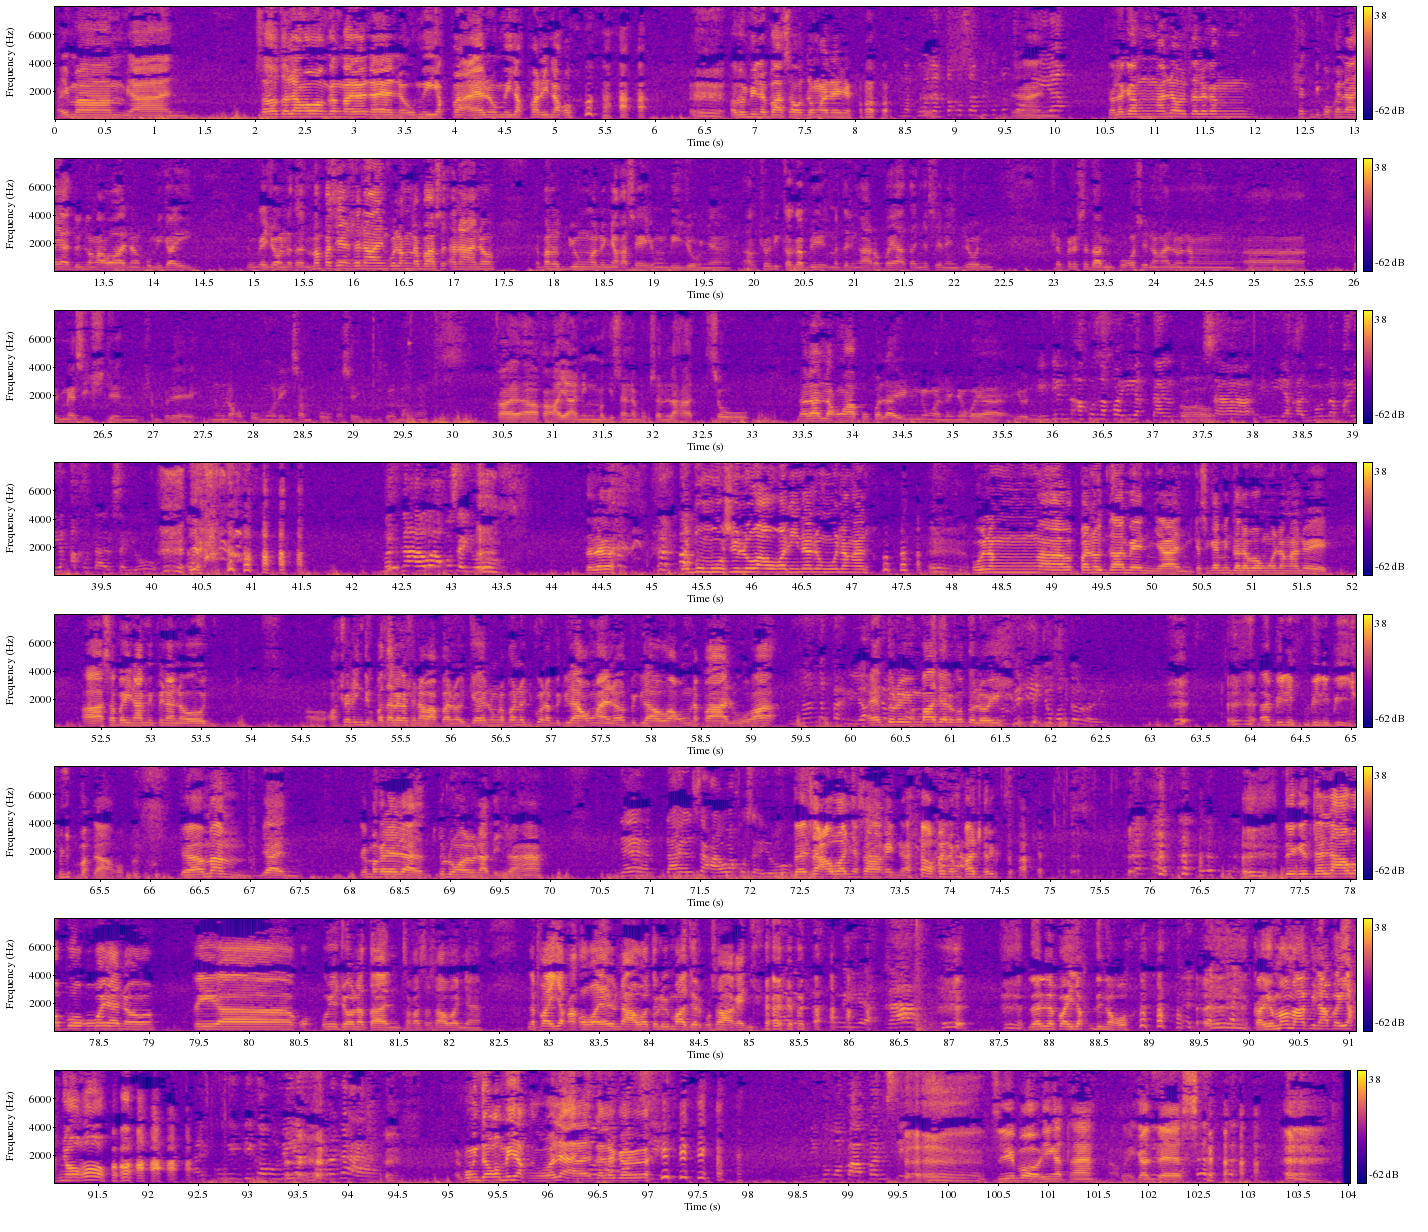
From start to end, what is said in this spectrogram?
Ay ma'am, yan. Sa totoo lang ako hanggang ngayon, ayan, umiyak pa, ayan, umiyak pa rin ako. Habang binabasa ko tong ano nyo. Nagulat ako, sabi ko, ba't Yan. umiyak? Talagang ano, talagang shit, di ko kinaya. Doon lang ako ano, bumigay. Yung kay Jonathan. Ma'am, pasensya na ko lang nabasa, ano, ano, napanood yung ano niya kasi, yung video niya. Actually, kagabi, madaling araw pa yata niya sinend yun. Siyempre, sa dami po kasi ng ano, ng, ah, nag-message din. Siyempre, inuna ko po muna yung sampu kasi hindi ko naman kung kaya, kakayaning mag-isa na buksan lahat. So, naalala ko nga po pala yun yung ano nyo, kaya yun. Hindi na ako napaiyak dahil doon Oo. sa iniyakan mo. Napaiyak ako dahil sa'yo. Mas naawa ako sa'yo. Talaga, nabumusulo ako kanina nung unang ano, unang ah, panood namin yan. Kasi kami dalawang unang ano eh, ah, sabay namin pinanood. Actually, hindi ko pa talaga siya napapanood. Kaya nung napanood ko, nabigla akong ano, bigla ako akong napaluha. Na napaiyak. Ayan tuloy yung mother ko tuloy. Binidyo ko tuloy. ah, bini, binibidyo niya pala ako. Kaya ma'am, yan. Kaya magalala, tulungan natin siya ha. Hindi, dahil sa awa ko sa'yo. Dahil sa awa niya sa akin, ha? awa ng mother ko sa akin. Hindi, dahil naawa po ako kay ano, kay Ku- Kuya Jonathan, sa asawa niya, napaiyak ako, kaya yung naawa tuloy yung mother ko sa akin. Umiyak ka. dahil napaiyak din ako. Kayo mama, pinapaiyak niyo ako. Ay, kung hindi ka umiyak talaga. Kung hindi ako umiyak, wala. Hindi Talaga. Hindi ko mapapansin. Sige po, ingat ha. Okay, God bless.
